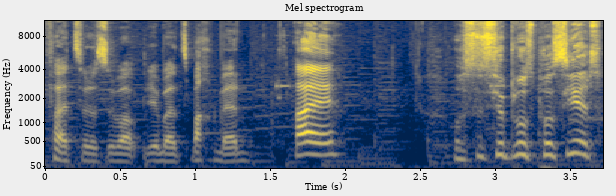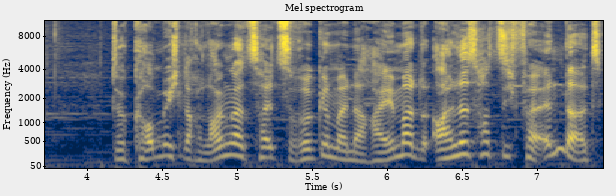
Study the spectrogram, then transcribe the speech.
Falls wir das überhaupt jemals machen werden. Hi. Was ist hier bloß passiert? Da komme ich nach langer Zeit zurück in meine Heimat und alles hat sich verändert.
